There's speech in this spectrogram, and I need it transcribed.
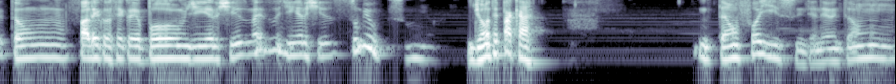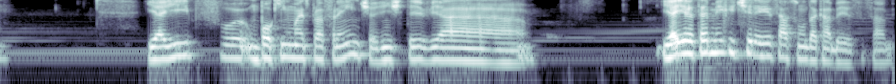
Então, falei com você que eu ia pôr um dinheiro X, mas o dinheiro X sumiu. sumiu. De ontem para cá. Então, foi isso, entendeu? Então. E aí, foi um pouquinho mais para frente, a gente teve a. E aí, eu até meio que tirei esse assunto da cabeça, sabe?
